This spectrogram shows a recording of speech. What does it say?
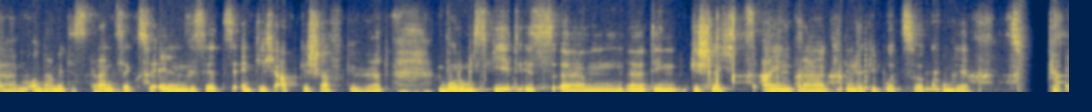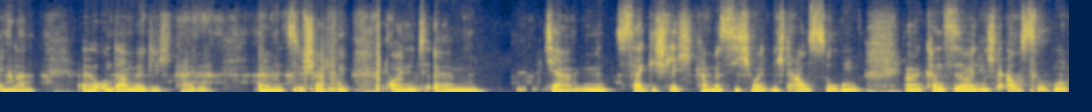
ähm, und damit das transsexuellen Gesetz endlich abgeschafft gehört. Worum es geht, ist ähm, äh, den Geschlechtseintrag in der Geburtsurkunde zu verändern äh, und da Möglichkeiten ähm, zu schaffen. Und ähm, Tja, sein Geschlecht kann man sich heute nicht aussuchen. Man kann sich heute nicht aussuchen,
